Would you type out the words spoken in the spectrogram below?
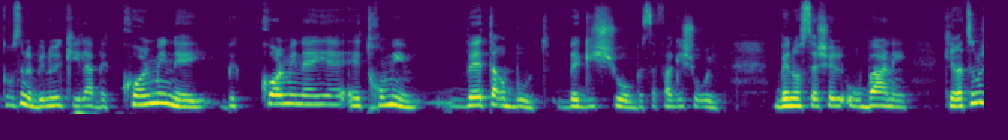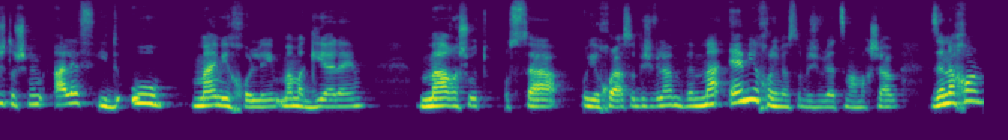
קורסים לבינוי קהילה בכל מיני, בכל מיני אה, תחומים, בתרבות, בגישור, בשפה גישורית, בנושא של אורבני, כי רצינו שתושבים א' ידעו מה הם יכולים, מה מגיע להם, מה הרשות עושה או יכולה לעשות בשבילם, ומה הם יכולים לעשות בשביל עצמם עכשיו. זה נכון.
